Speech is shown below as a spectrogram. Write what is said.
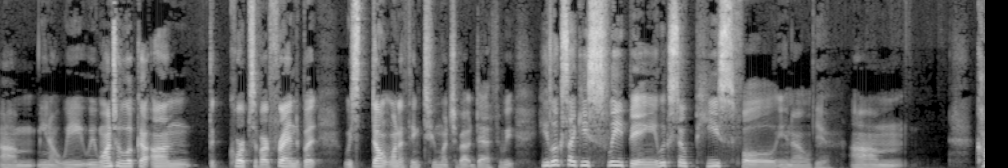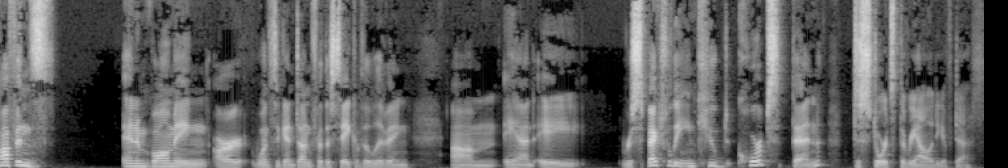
Um, you know, we we want to look on the corpse of our friend, but we don't want to think too much about death. We he looks like he's sleeping. He looks so peaceful. You know Yeah. um, coffins and embalming are once again done for the sake of the living um, and a respectfully incubed corpse then distorts the reality of death.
